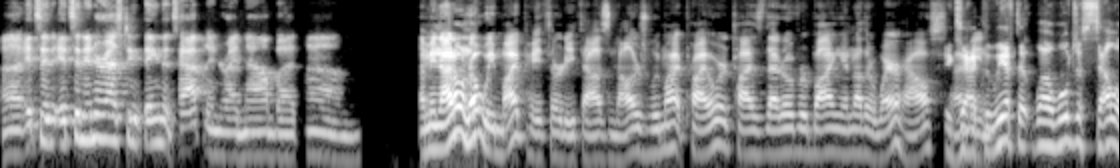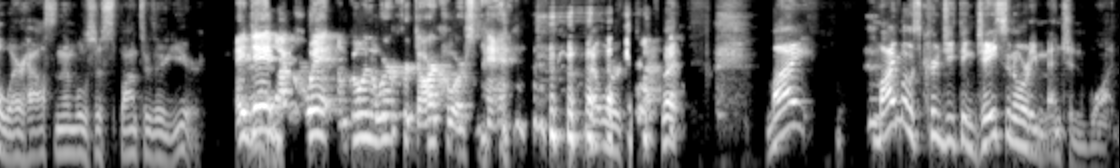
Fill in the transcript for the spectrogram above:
uh, it's an it's an interesting thing that's happening right now, but um, I mean, I don't know. We might pay thirty thousand dollars. We might prioritize that over buying another warehouse. I Exactly. mean, we have to. Well, we'll just sell a warehouse and then we'll just sponsor their year. hey Dave, I quit. I'm going to work for Dark Horse, man. That works. but my my most cringy thing, Jason already mentioned one.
